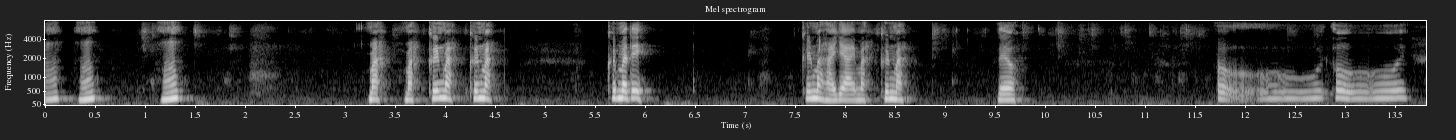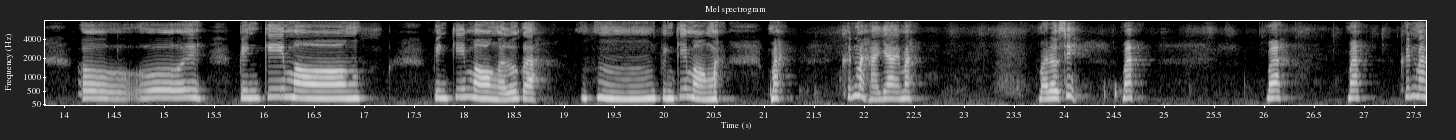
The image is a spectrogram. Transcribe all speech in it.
หืมหืมหืมมา มา ขึ้นมา ขึ้นมา ขึ้นมาดิ ขึ้นมาหายายมา ขึ้นมา เร็ว โอ้ยโอ้ยโอ้ยปิงกี้มอง ปิงกี้มองเหรอะลูกล่ะอื้อหือปิงกี้มองมา มา ขึ้นมาหายายมา มาเร็วสิ มา มา มา ขึ้นมา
